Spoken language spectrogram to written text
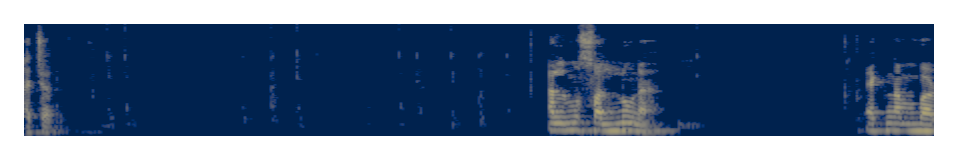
আচ্ছা। আল মুসাল্লুনা এক নাম্বার।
